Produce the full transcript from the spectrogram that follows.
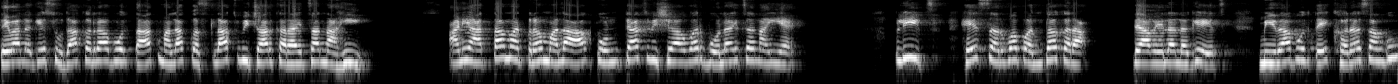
तेव्हा लगेच सुधाकरराव बोलतात मला कसलाच विचार करायचा नाही. आणि आता मात्र मला कोणत्याच विषयावर बोलायचं नाहीये. प्लीज हे सर्व बंद करा. त्यावेळेला लगेच मीरा बोलते खरं सांगू?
